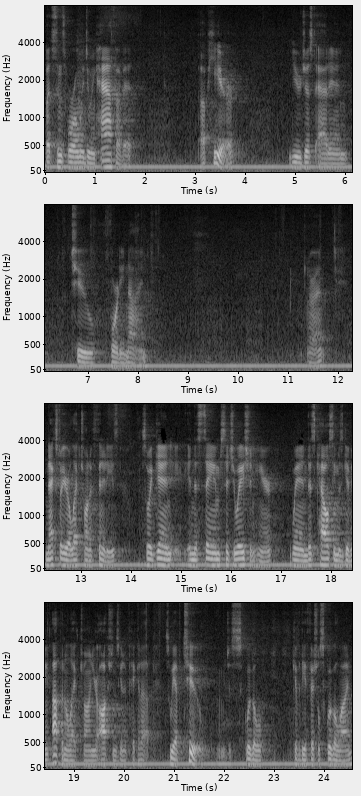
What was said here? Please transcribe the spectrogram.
But since we're only doing half of it up here you just add in 249 all right. Next are your electron affinities. So again in the same situation here when this calcium is giving up an electron your oxygen is going to pick it up. So we have two. Let me just squiggle give it the official squiggle line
